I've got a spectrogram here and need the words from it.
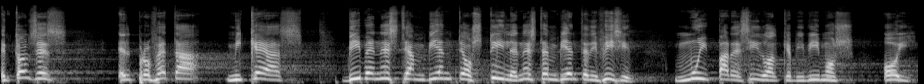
Entonces, el profeta Miqueas vive en este ambiente hostil, en este ambiente difícil, muy parecido al que vivimos hoy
